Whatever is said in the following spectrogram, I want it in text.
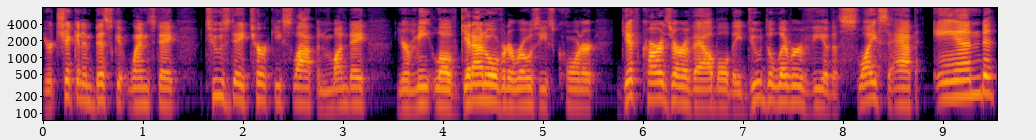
Your chicken and biscuit Wednesday, Tuesday, turkey slop, and Monday, your meatloaf. Get on over to Rosie's Corner. Gift cards are available. They do deliver via the Slice app and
